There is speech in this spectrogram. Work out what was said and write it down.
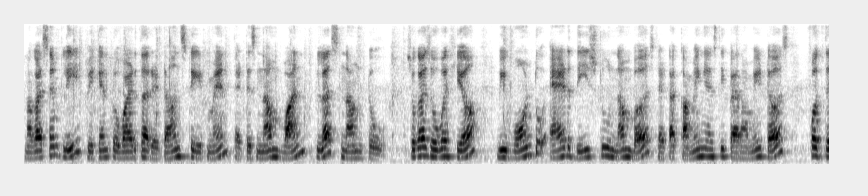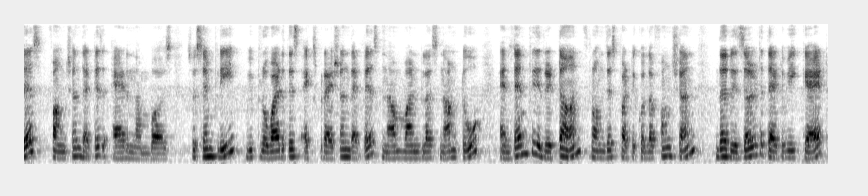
Now guys simply we can provide the return statement that is num1 plus num2 so guys over here we want to add these two numbers that are coming as the parameters for this function that is add numbers. So simply we provide this expression that is num1 plus num2 and then we return from this particular function the result that we get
